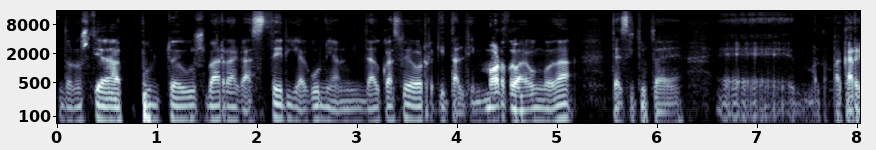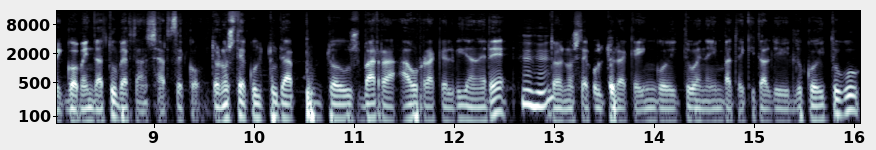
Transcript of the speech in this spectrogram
Donostia.eus barra gazteria gunean daukazue horrek italdi mordoa egongo da, eta ez dituta e, e, bueno, bakarrik gomendatu bertan sartzeko. Donostiakultura.eus barra aurrak elbidan ere, Mhm. Donostia kulturak egingo dituen hainbat ekitaldi bilduko ditugu,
